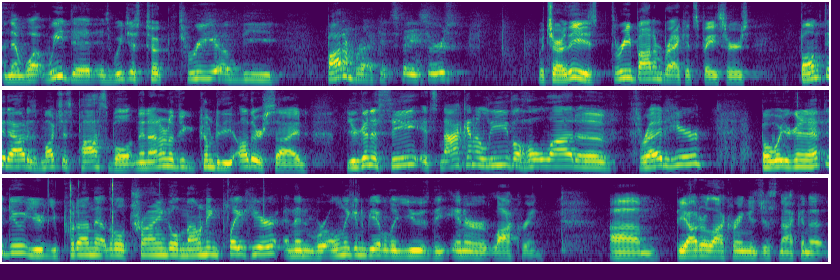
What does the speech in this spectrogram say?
And then what we did is we just took three of the bottom bracket spacers which are these three bottom bracket spacers, bumped it out as much as possible. And then I don't know if you could come to the other side. You're gonna see it's not gonna leave a whole lot of thread here, but what you're gonna have to do, you, you put on that little triangle mounting plate here, and then we're only gonna be able to use the inner lock ring. Um, the outer lock ring is just not gonna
